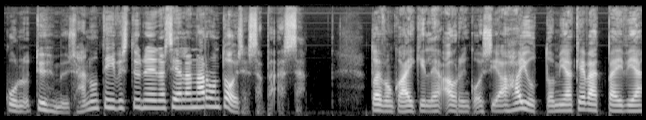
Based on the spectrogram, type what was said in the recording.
kun tyhmyyshän on tiivistyneenä siellä narun toisessa päässä. Toivon kaikille aurinkoisia hajuttomia kevätpäiviä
